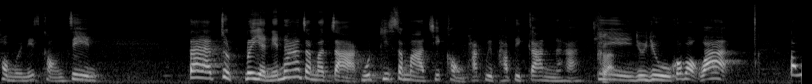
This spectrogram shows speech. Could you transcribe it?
คอมมิวนิสต์ของจีน แต่จุดเปลี่ยนนี้น่าจะมาจากวุฒิสมาชิกของพรรคริพับลิกันนะคะครับที่อยู่ๆก็บอกว่าต้อง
